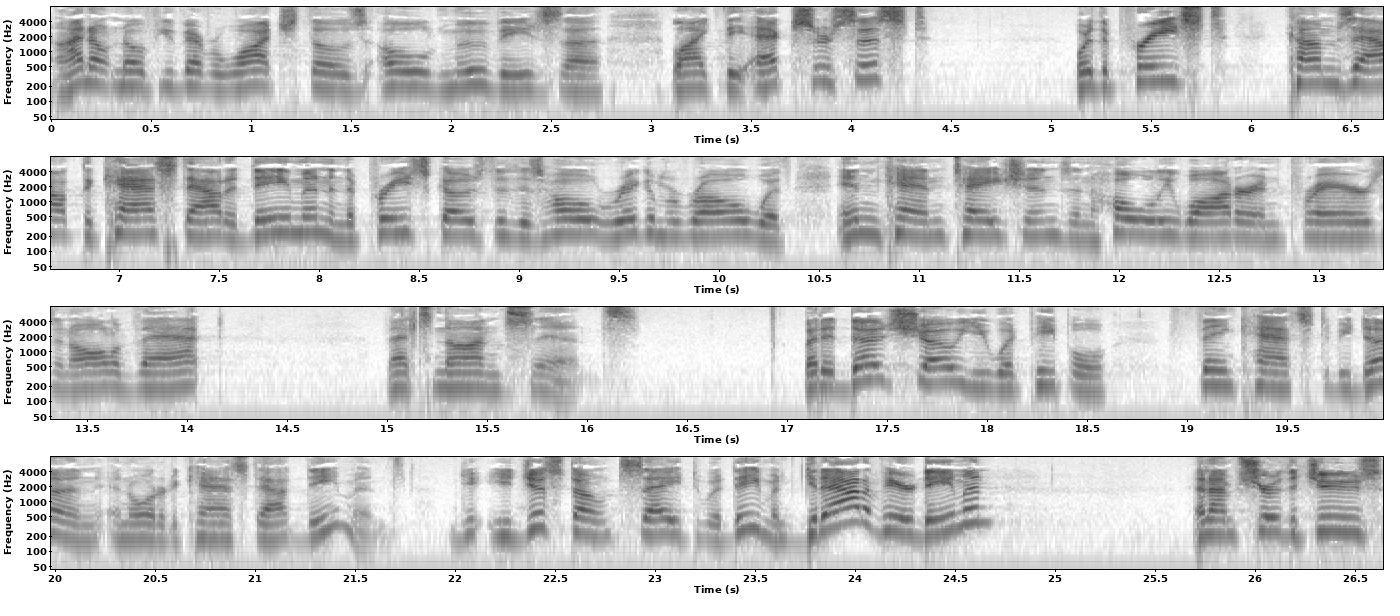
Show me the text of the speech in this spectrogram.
I don't know if you've ever watched those old movies uh, like The Exorcist, where the priest comes out to cast out a demon, and the priest goes through this whole rigmarole with incantations and holy water and prayers and all of that. That's nonsense. But it does show you what people think has to be done in order to cast out demons. You just don't say to a demon, Get out of here, demon! And I'm sure the Jews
